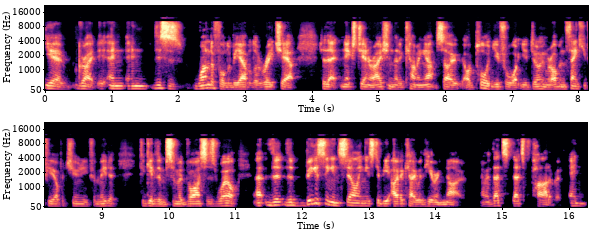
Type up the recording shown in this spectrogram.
Yeah, great. And and this is wonderful to be able to reach out to that next generation that are coming up. So I applaud you for what you're doing, Rob, and thank you for the opportunity for me to to give them some advice as well. Uh, the the biggest thing in selling is to be okay with hearing no. I mean, that's that's part of it. And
